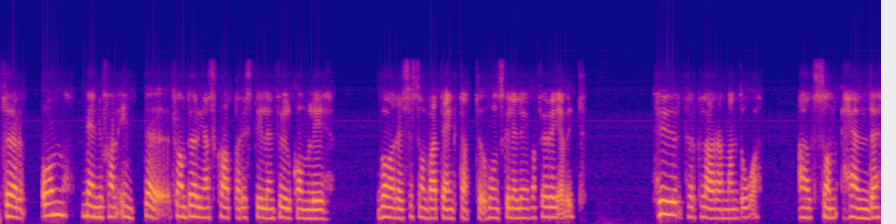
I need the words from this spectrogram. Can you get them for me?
För om människan inte från början skapades till en fullkomlig varelse som var tänkt att hon skulle leva för evigt. Hur förklarar man då allt som hände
